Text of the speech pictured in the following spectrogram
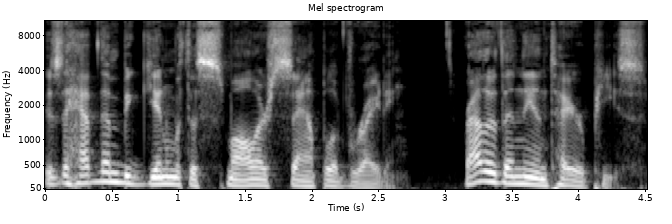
is to have them begin with a smaller sample of writing, rather than the entire piece.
